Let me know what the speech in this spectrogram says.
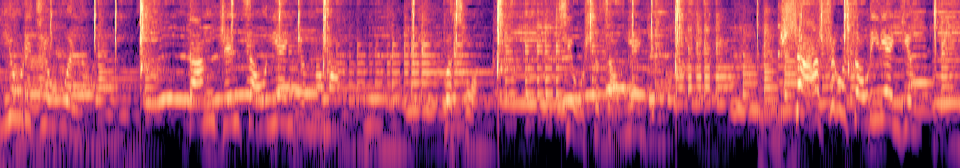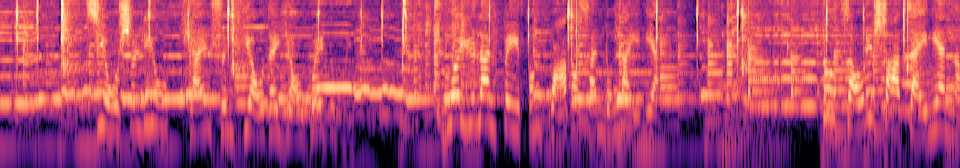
有的就问了：当真早年景了吗？不错，就是早年景了。啥时候早的年景？就是刘天顺掉在妖怪洞里，我玉兰被风刮到山东那一年，都遭的啥灾年呢？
